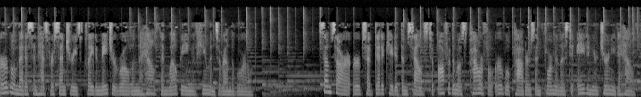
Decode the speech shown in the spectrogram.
Herbal medicine has for centuries played a major role in the health and well being of humans around the world. Samsara Herbs have dedicated themselves to offer the most powerful herbal powders and formulas to aid in your journey to health.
